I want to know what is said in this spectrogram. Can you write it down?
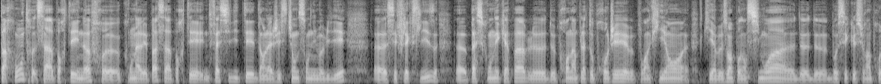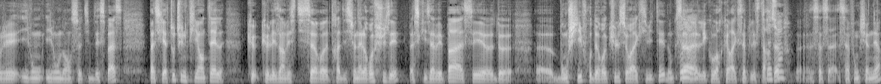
Par contre, ça a apporté une offre euh, qu'on n'avait pas, ça a apporté une facilité dans la gestion de son immobilier, euh, c'est FlexLease, euh, parce qu'on est capable de prendre un plateau projet pour un client euh, qui a besoin pendant six mois euh, de, de bosser que sur un projet, ils vont, ils vont dans ce type d'espace, parce qu'il y a toute une clientèle que, que les investisseurs euh, traditionnels refusaient, parce qu'ils n'avaient pas assez euh, de euh, bons chiffres ou de recul sur l'activité. Donc ça, Mhm. les coworkers acceptent les startups, euh, ça, ça, ça fonctionne bien.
